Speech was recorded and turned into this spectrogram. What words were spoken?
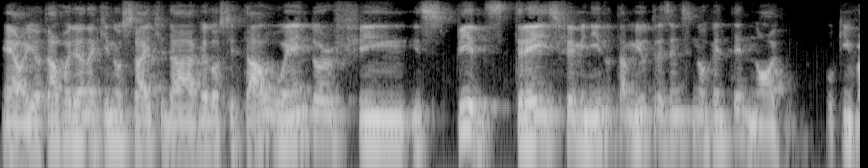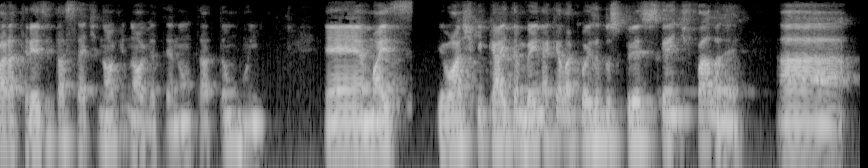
É, ó, e eu estava olhando aqui no site da Velocital, o Endorphin Speeds 3 feminino tá 1.399. O Kinvara 13 tá 799, até não tá tão ruim. É, mas eu acho que cai também naquela coisa dos preços que a gente fala, né? A,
